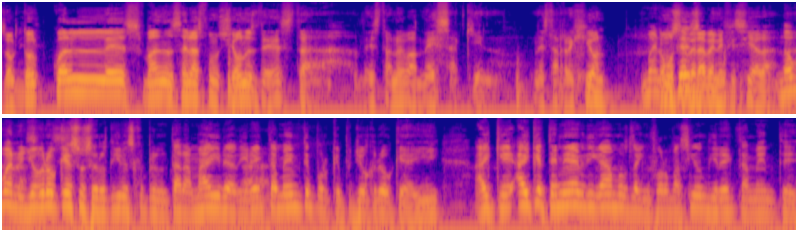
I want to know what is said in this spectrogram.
doctor cuáles van a ser las funciones de esta de esta nueva mesa aquí en esta región ¿Cómo pues se verá beneficiada? No, bueno, yo creo que eso se lo tienes que preguntar a Mayra directamente, porque pues, yo creo que ahí hay que, hay que tener, digamos, la información directamente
